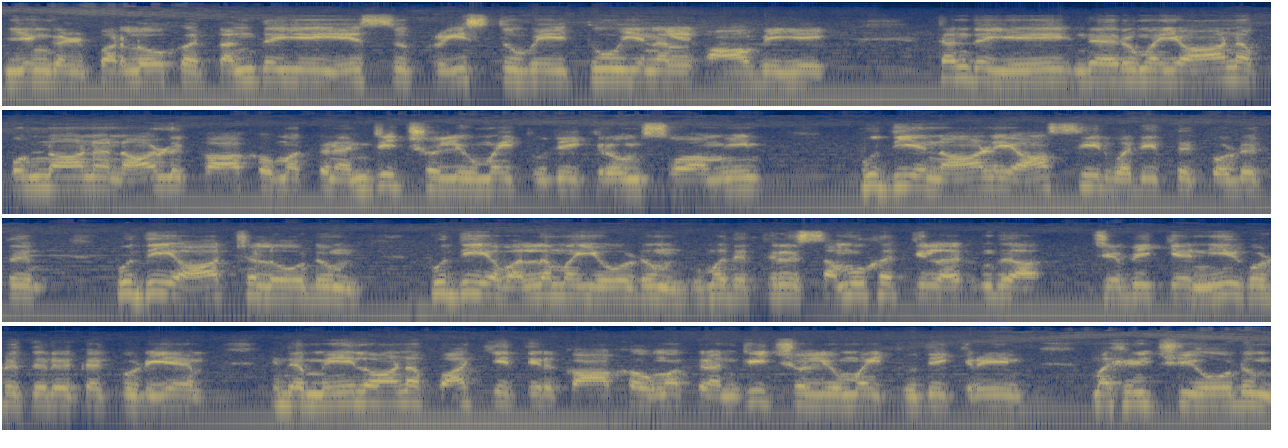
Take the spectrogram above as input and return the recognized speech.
எங்கள் பரலோக தந்தையே இயேசு கிறிஸ்துவே தூயனல் ஆவியே. தந்தையே இந்த அருமையான பொன்னான நாளுக்காக உமக்கு நன்றி சொல்லி உமை துதிக்கிறோம் சுவாமி. புதிய நாளை ஆசீர்வதித்து கொடுத்து புதிய ஆற்றலோடும் புதிய வல்லமையோடும் உமது திரு சமூகத்தில் இருந்து ஜெபிக்க நீர் கொடுத்திருக்கக்கூடிய இந்த மேலான பாக்கியத்திற்காக உமக்கு நன்றி சொல்லி உமை துதிக்கிறேன். மகிழ்ச்சியோடும்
